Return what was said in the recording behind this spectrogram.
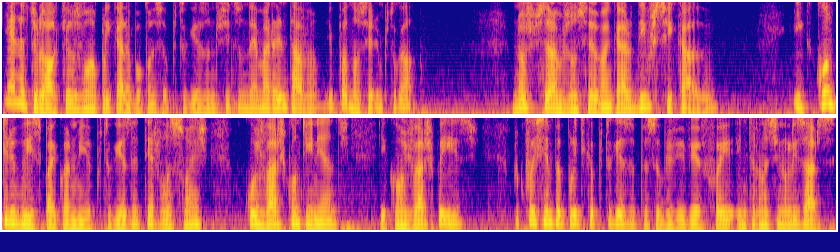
é natural que eles vão aplicar a poupança portuguesa nos sítios onde é mais rentável. E pode não ser em Portugal. Nós precisamos de um sistema bancário diversificado e que contribuísse para a economia portuguesa ter relações com os vários continentes e com os vários países. Porque foi sempre a política portuguesa para sobreviver, foi internacionalizar-se.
